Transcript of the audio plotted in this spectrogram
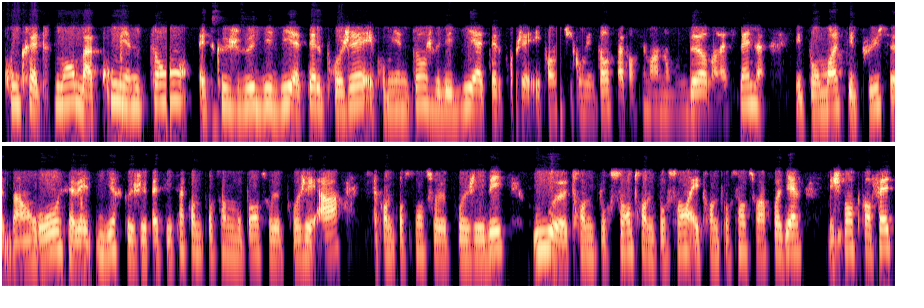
concrètement, bah, combien de temps est-ce que je veux dédier à tel projet et combien de temps je veux dédier à tel projet? Et quand je dis combien de temps, c'est pas forcément un nombre d'heures dans la semaine, mais pour moi, c'est plus, bah, en gros, ça va dire que je vais passer 50% de mon temps sur le projet A, 50% sur le projet B, ou 30%, euh, 30% et 30% sur un troisième. Mais je pense qu'en fait,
